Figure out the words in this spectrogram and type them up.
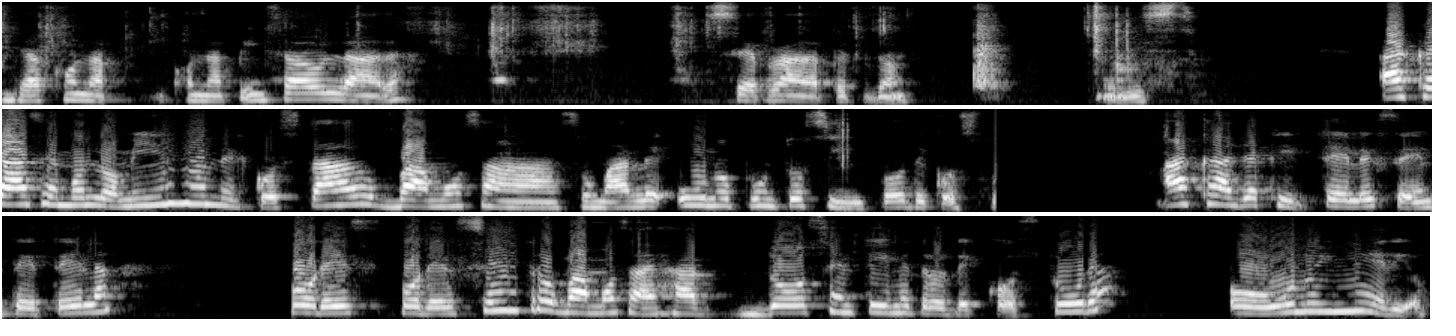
ya con la, con la pinza doblada, cerrada, perdón. Listo. Acá hacemos lo mismo en el costado, vamos a sumarle 1.5 de costura. Acá ya quité el excedente de tela, por, por el centro vamos a dejar 2 centímetros de costura o uno y medio,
